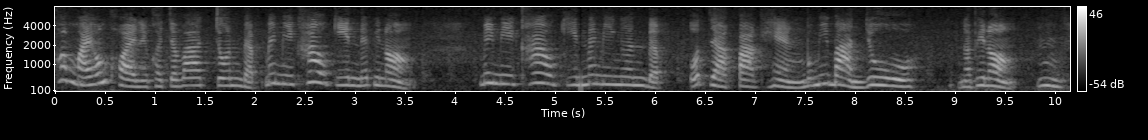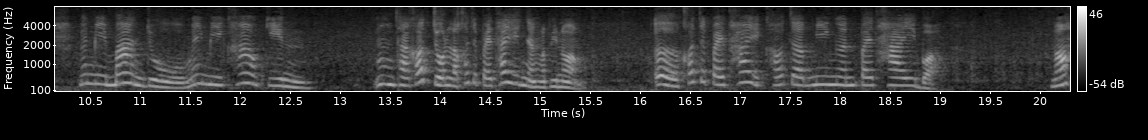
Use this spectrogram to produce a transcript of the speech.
ความหมายของข่อยเนี่ข่อยจะว่าจนแบบไม่มีข้าวกินเด้พี่น้อง ไม่มีข้าวกินไม่มีเงินแบบอดอยากปากแห้งบ่มีบ้านอยู่นะพี่น้อง อืม ไม่มีบ้านอยู่ ไม่มีข้าวกิน อืมถ้าเขาจนแล้วเขาจะไปไทยเห็นอย่างล่ะพี่น้อง เออ เขาจะไปไทยเขาจะมีเงินไปไทยบ่เนาะ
